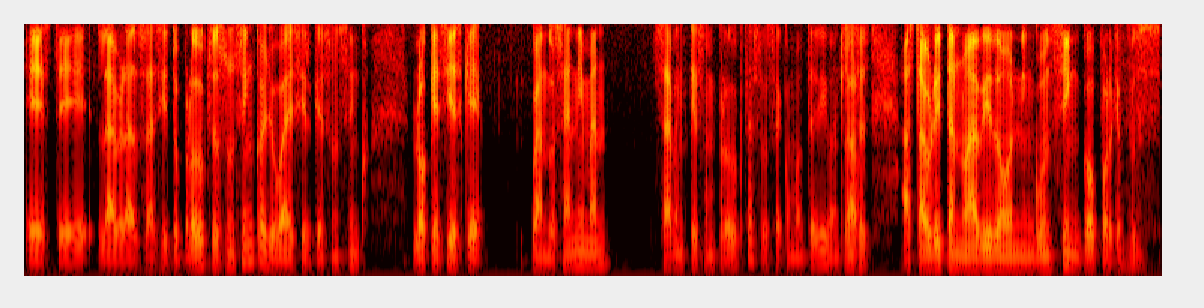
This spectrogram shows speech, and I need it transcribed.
este la verdad. O sea, si tu producto es un 5, yo voy a decir que es un 5. Lo que sí es que cuando se animan, saben que son productos, o sea, como te digo. Claro. Entonces, hasta ahorita no ha habido ningún 5 porque pues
